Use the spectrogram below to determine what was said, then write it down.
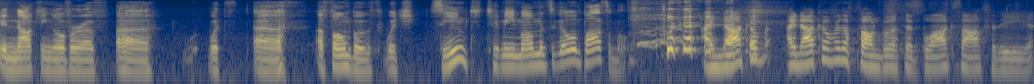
In knocking over a uh, what's uh, a phone booth, which seemed to me moments ago impossible. I knock over I knock over the phone booth that blocks off the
